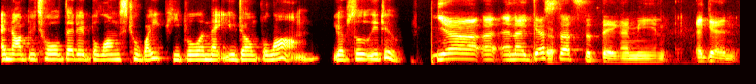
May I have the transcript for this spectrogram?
and not be told that it belongs to white people and that you don't belong. You absolutely do. Yeah. And I guess that's the thing. I mean, again,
